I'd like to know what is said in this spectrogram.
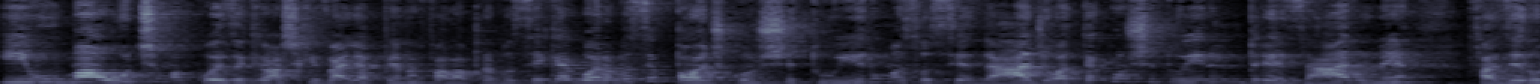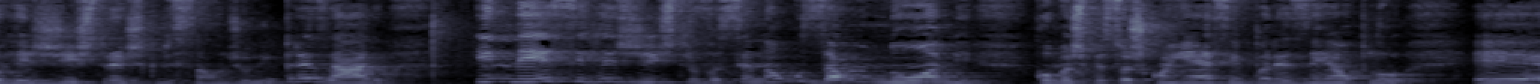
E uma última coisa que eu acho que vale a pena falar para você que agora você pode constituir uma sociedade ou até constituir um empresário, né? Fazer o registro a inscrição de um empresário. E nesse registro você não usar um nome como as pessoas conhecem, por exemplo, é,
